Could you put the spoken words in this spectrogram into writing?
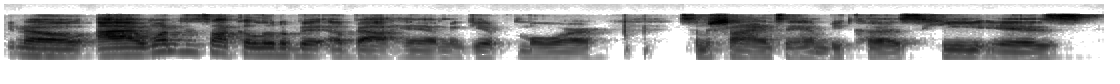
you know, I wanted to talk a little bit about him and give more, some shine to him because he is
